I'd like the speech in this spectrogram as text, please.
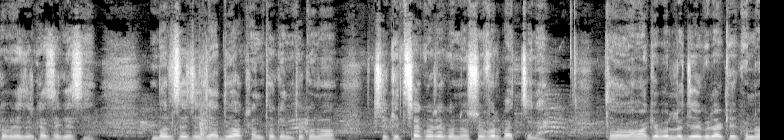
কবিরাজের কাছে গেছি। বলছে যে, জাদু আক্রান্ত কিন্তু কোনো চিকিৎসা করে কোনো সুফল পাচ্ছে না। তো আমাকে বলল যে এগুলার কি কোনো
